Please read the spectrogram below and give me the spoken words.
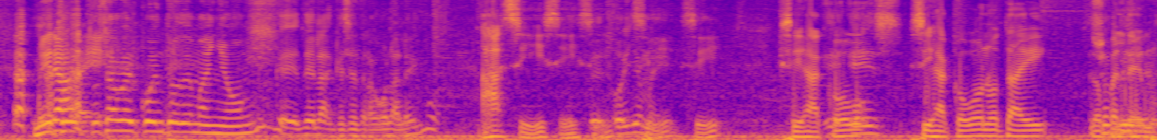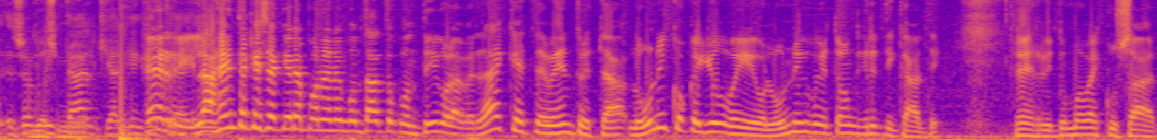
Mira, ¿Tú, tú eh, sabes el cuento de Mañón que, de la, que se tragó la lengua? Ah, sí, sí, sí. Eh, óyeme. sí, sí. Si Jacobo, Es- si Jacobo no está ahí, lo Eso, perdemos. es, eso es Dios vital mío. que alguien que Henry, la gente que se quiere poner en contacto contigo, la verdad es que este evento está. Lo único que yo veo, lo único que tengo que criticarte, Henry, tú me vas a excusar,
